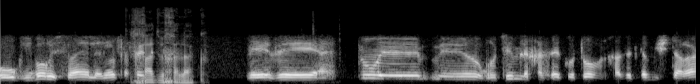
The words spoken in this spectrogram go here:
הוא גיבור ישראל, ללא ספק. חד וחלק. ואנחנו אה, אה, רוצים לחזק אותו, לחזק את המשטרה.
